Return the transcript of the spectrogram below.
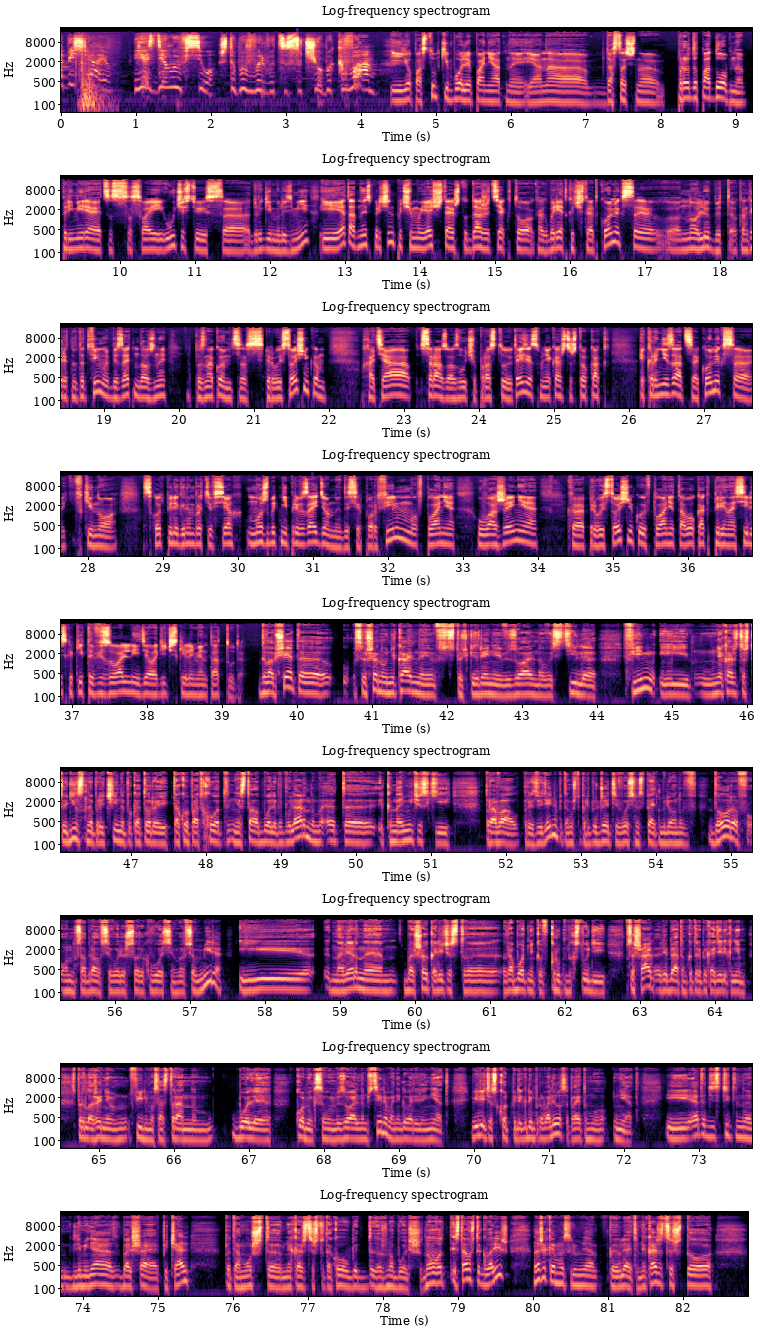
Обещаю, я сделаю все, чтобы вырваться с учебы к вам. И ее поступки более понятны, и она достаточно правдоподобно примиряется со своей участью и с э, другими людьми. И это одна из причин, почему я считаю, что даже те, кто как бы редко читает комиксы, э, но любит конкретно этот фильм, обязательно должны познакомиться с первоисточником. Хотя сразу озвучу простую тезис. Мне кажется, что как экранизация комикса в кино «Скотт Пилигрим против всех» может быть непревзойденный до сих пор фильм в плане уважения к первоисточнику и в плане того, как переносились какие-то визуальные идеологические элементы оттуда. Да вообще это совершенно уникальный с точки зрения визуального стиля фильм, и мне кажется, что единственная причина, по которой такой подход не стал более популярным, это экономический провал произведения, потому что при бюджете 85 миллионов долларов он собрал всего лишь 48 во всем мире, и, наверное, большое количество работников крупных студий в США, ребятам, которые приходили к ним с предложением фильма со странным более комиксовым визуальным стилем, они говорили, нет. Видите, Скотт Пилигрим провалился, поэтому нет. И это действительно для меня большая печаль, потому что мне кажется, что такого быть должно больше. Но вот из того, что ты говоришь, знаешь, какая мысль у меня появляется? Мне кажется, что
